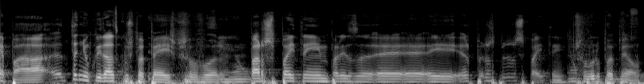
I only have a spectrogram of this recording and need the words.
É pá, tenham cuidado com os papéis, por favor. Sim, é um- Pá, respeitem a empresa. é, é, é, respeitem, É por favor, o papel.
